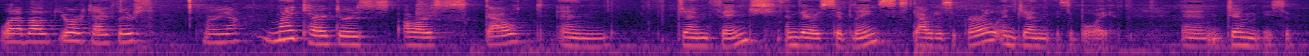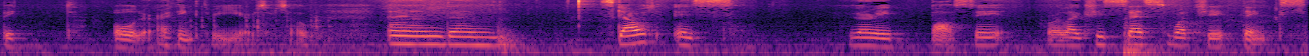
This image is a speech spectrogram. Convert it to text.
What about your characters, Maria? My characters are Scout and Jem Finch, and they're siblings. Scout is a girl, and Jem is a boy. And Jem is a bit older, I think three years or so. And um, Scout is very bossy, or like she says what she thinks.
